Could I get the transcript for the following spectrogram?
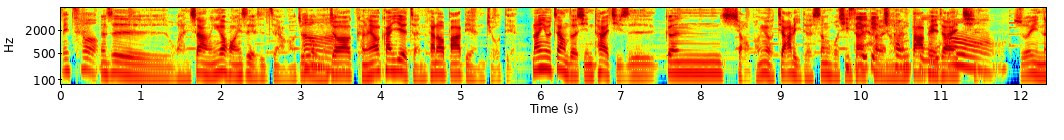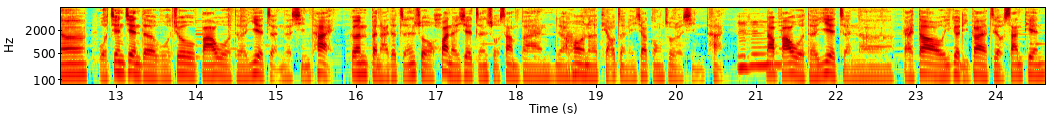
没错，但是晚上应该黄医师也是这样哦，就是我们就要、可能要看夜诊，看到八点九点。那因为这样的形态，其实跟小朋友家里的生活形态很难搭配在一起。嗯所以呢，我渐渐的我就把我的夜诊的形态跟本来的诊所换了一些诊所上班，然后呢调整了一下工作的形态。嗯哼，那把我的夜诊呢改到一个礼拜只有三天，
